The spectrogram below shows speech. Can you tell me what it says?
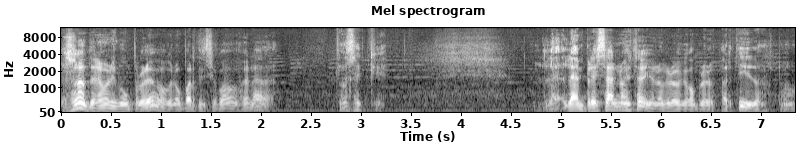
nosotros no tenemos ningún problema porque no participamos de nada. Entonces, ¿qué? La, la empresa nuestra yo no creo que compre los partidos, ¿no?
